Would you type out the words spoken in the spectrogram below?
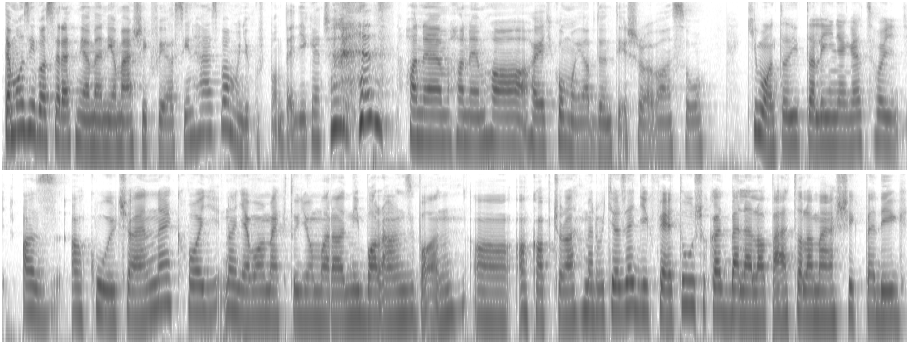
te moziba szeretnél menni a másik fél a színházba, mondjuk most pont egyiket sem hanem, hanem ha, ha egy komolyabb döntésről van szó. Kimondtad itt a lényeget, hogy az a kulcsa ennek, hogy nagyjából meg tudjon maradni balanszban a, a kapcsolat, mert hogyha az egyik fél túl sokat belelapátol, a másik pedig,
